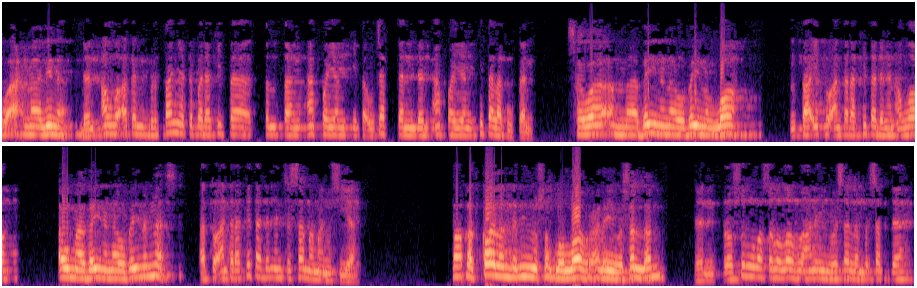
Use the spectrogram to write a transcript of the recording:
وأعمالنا dan Allah akan bertanya kepada kita tentang apa yang kita ucapkan dan apa yang kita lakukan. سواء ما بيننا وبين الله Entah itu antara kita dengan Allah أو ما بيننا وبين الناس atau antara kita dengan sesama manusia. فقد قال النبي صلى الله عليه وسلم Dan Rasulullah Shallallahu Alaihi Wasallam bersabda,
